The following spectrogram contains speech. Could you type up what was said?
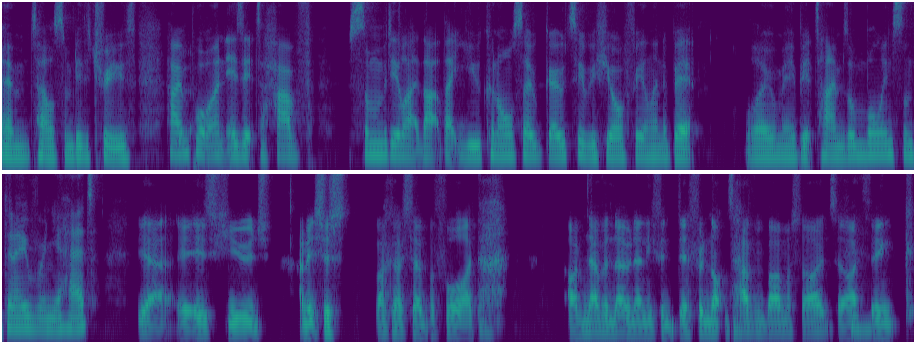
um, tell somebody the truth. How yeah. important is it to have somebody like that that you can also go to if you're feeling a bit low, maybe at times, or mulling something over in your head? Yeah, it is huge. And it's just, like I said before, I, I've never known anything different not to have him by my side. So I think,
